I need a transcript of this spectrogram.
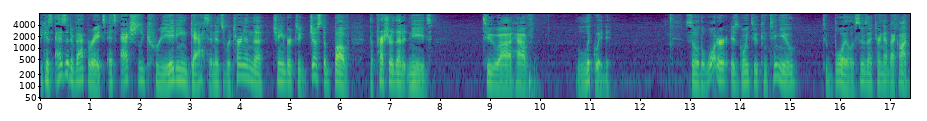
Because as it evaporates, it's actually creating gas and it's returning the chamber to just above the pressure that it needs to uh, have liquid. So the water is going to continue to boil as soon as I turn that back on.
